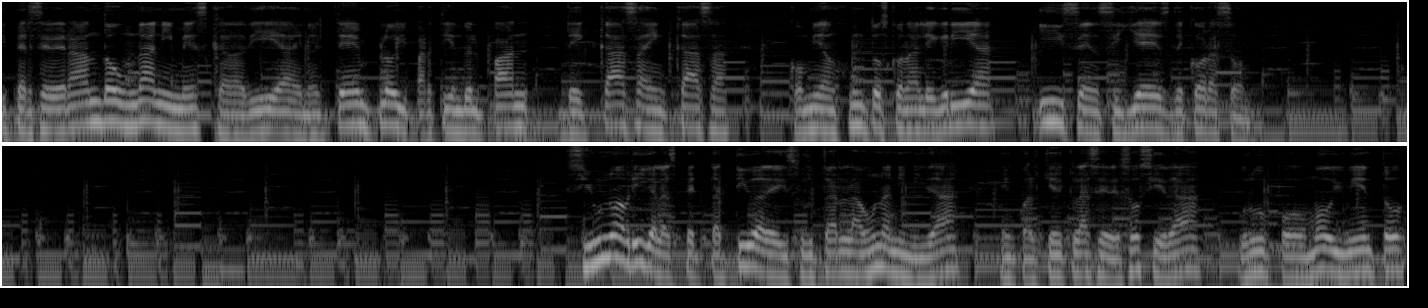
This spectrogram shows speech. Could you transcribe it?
Y perseverando unánimes cada día en el templo y partiendo el pan de casa en casa, comían juntos con alegría y sencillez de corazón. Si uno abriga la expectativa de disfrutar la unanimidad en cualquier clase de sociedad, grupo o movimiento,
